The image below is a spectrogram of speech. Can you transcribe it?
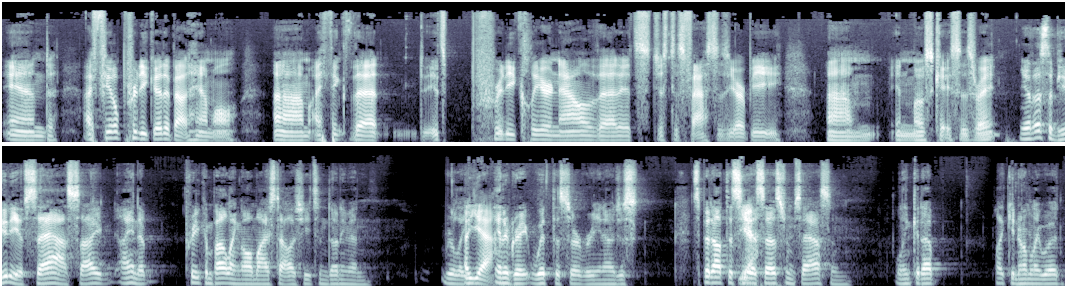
and I feel pretty good about Haml. Um, I think that it's pretty clear now that it's just as fast as ERB um, in most cases, right? Yeah, that's the beauty of Sass. I, I end up pre-compiling all my style sheets and don't even really Uh, yeah. integrate with the server. You know, just spit out the Yeah. CSS from Sass and link it up like you normally would.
